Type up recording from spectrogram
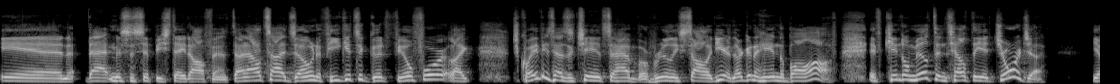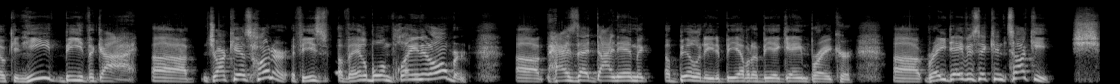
in that Mississippi State offense. That outside zone, if he gets a good feel for it, like Jo'quavious has a chance to have a really solid year and they're going to hand the ball off. If Kendall Milton's healthy at Georgia, you know, can he be the guy? Uh, Jarquez Hunter, if he's available and playing at Auburn, uh, has that dynamic ability to be able to be a game breaker. Uh, Ray Davis at Kentucky. Shh,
